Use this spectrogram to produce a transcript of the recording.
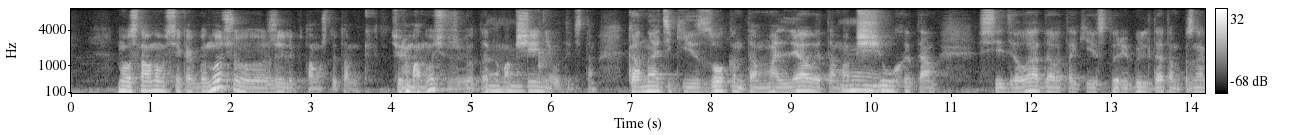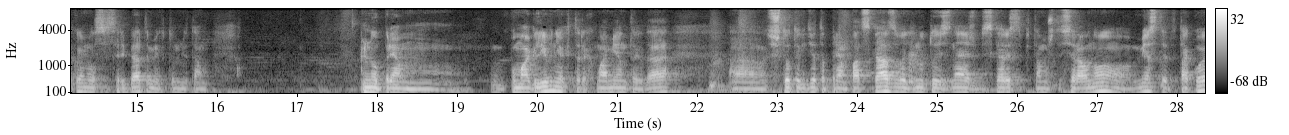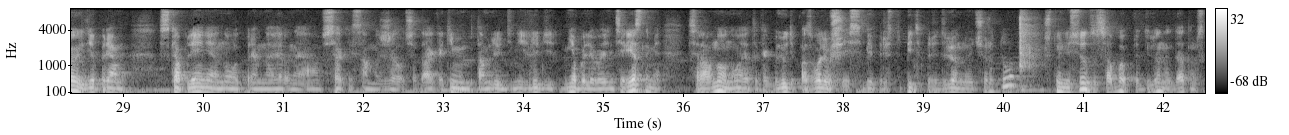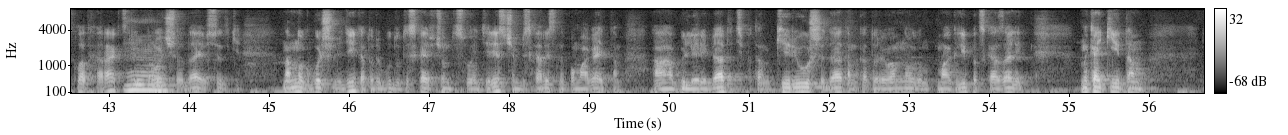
Ну, в основном все как бы ночью жили, потому что там тюрьма ночью живет, да, там Мгм. общение, вот эти там канатики из окон, там малявы, там М. общуха, там все дела, да, вот такие истории были, да, там познакомился с ребятами, кто мне там, ну, прям помогли в некоторых моментах, да, а, что-то где-то прям подсказывали, ну, то есть, знаешь, бескорыстно, потому что все равно место это такое, где прям скопление, ну, вот прям, наверное, всякой самой желчи, да, какими бы там люди не, люди не были бы интересными, все равно, ну, это как бы люди, позволившие себе переступить определенную черту, что несет за собой определенный, да, там, склад характера и Мгм. прочего, да, и все-таки намного больше людей, которые будут искать в чем-то свой интерес, чем бескорыстно помогать там. А были ребята, типа там Кирюши, да, там, которые во многом помогли, подсказали, на какие там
